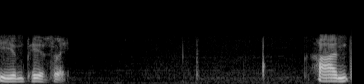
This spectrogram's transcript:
Ian Paisley. And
